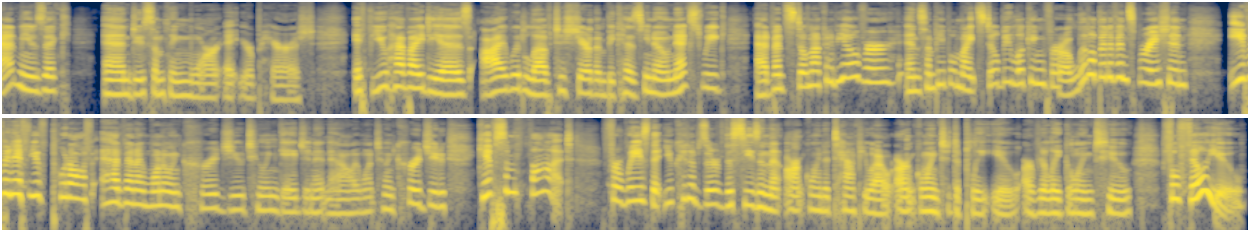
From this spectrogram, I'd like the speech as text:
add music, and do something more at your parish. If you have ideas, I would love to share them because, you know, next week, Advent's still not going to be over, and some people might still be looking for a little bit of inspiration. Even if you've put off Advent, I want to encourage you to engage in it now. I want to encourage you to give some thought for ways that you can observe the season that aren't going to tap you out, aren't going to deplete you, are really going to fulfill you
